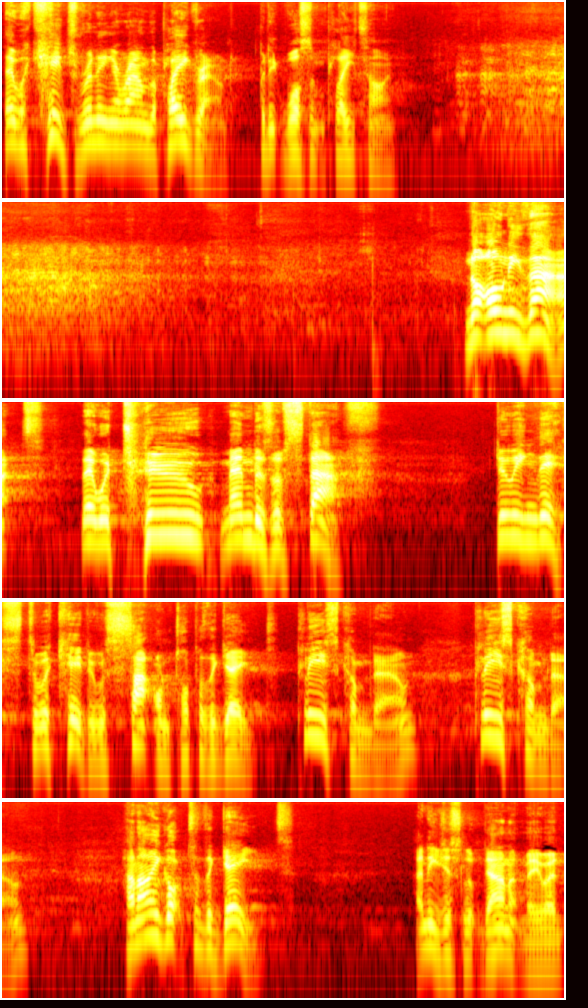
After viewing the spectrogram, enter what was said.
there were kids running around the playground, but it wasn't playtime. Not only that, there were two members of staff doing this to a kid who was sat on top of the gate. Please come down. Please come down. And I got to the gate, and he just looked down at me and went,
